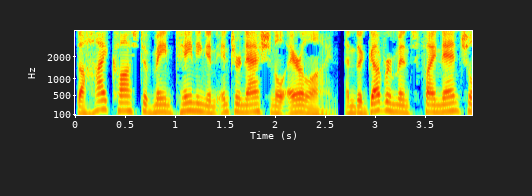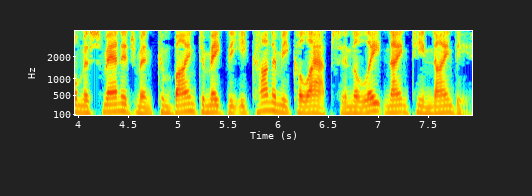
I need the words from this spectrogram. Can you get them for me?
the high cost of maintaining an international airline, and the government's financial mismanagement combined to make the economy collapse in the late 1990s.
